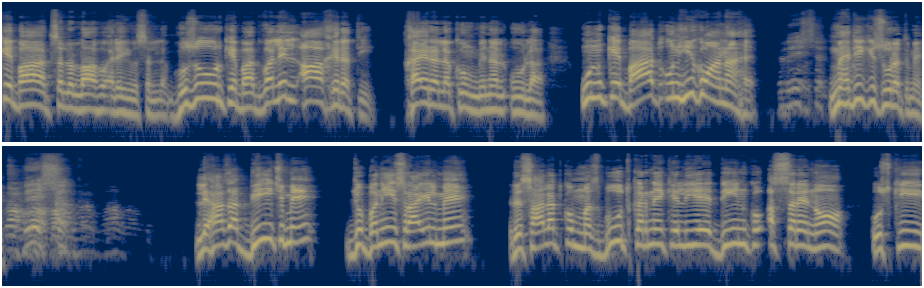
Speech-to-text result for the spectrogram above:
کے بعد صلی اللہ علیہ وسلم حضور کے بعد ولیل آخرتی خیر الکم من الا ان کے بعد انہی کو آنا ہے مہدی کی صورت میں۔ لہذا بیچ میں جو بنی اسرائیل میں رسالت کو مضبوط کرنے کے لیے دین کو اثر نو اس کی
